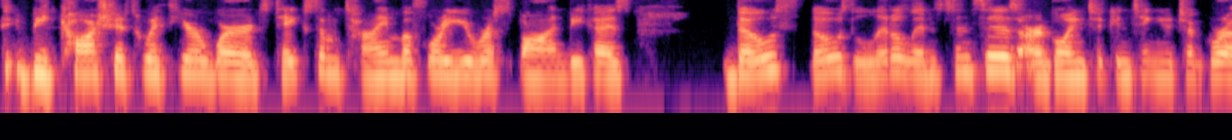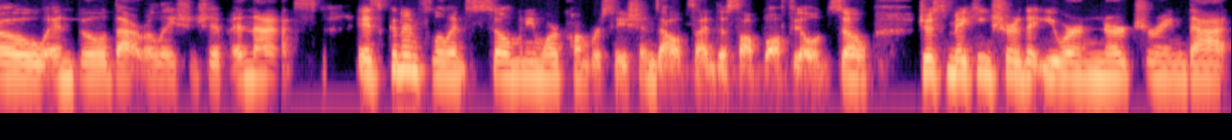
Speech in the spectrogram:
t- be cautious with your words. Take some time before you respond because those those little instances are going to continue to grow and build that relationship. And that's it's going to influence so many more conversations outside the softball field. So just making sure that you are nurturing that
